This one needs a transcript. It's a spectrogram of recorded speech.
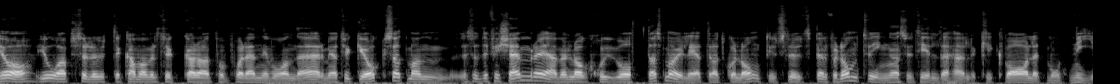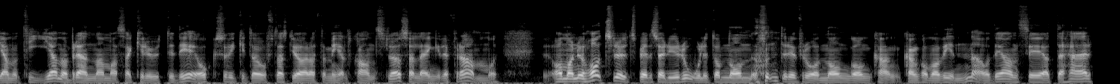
Ja, jo absolut. Det kan man väl tycka då, på, på den nivån där. Men jag tycker också att man, alltså det försämrar ju även lag 7 och 8 möjligheter att gå långt i ett slutspel. För de tvingas ju till det här kvalet mot 9 och 10 och bränna en massa krut i det också. Vilket oftast gör att de är helt chanslösa längre fram. Och om man nu har ett slutspel så är det ju roligt om någon underifrån någon gång kan, kan komma och vinna. Och det anser jag att det här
